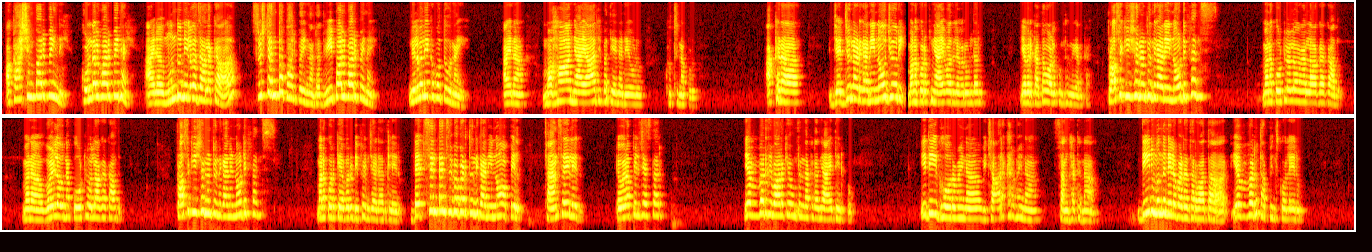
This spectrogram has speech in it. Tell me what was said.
ఆకాశం పారిపోయింది కొండలు పారిపోయినాయి. ఆయన ముందు నిలవజాలక సృష్టి అంతా పారిపోయిందంట ద్వీపాలు పారిపోయినాయి నిలవలేకపోతూ ఉన్నాయి. ఆయన మహా న్యాయాధిపతి అయిన దేవుడు కూర్చున్నప్పుడు అక్కడ జడ్జి ఉన్నాడు కానీ నో జ్యూరీ. మన కొరకు న్యాయవాదులు ఎవరు ఉండరు. ఎవరి కథ వాళ్ళకు ఉంటుంది కనుక ప్రాసిక్యూషన్ ఉంటుంది కానీ నో డిఫెన్స్. మన కోర్టులలో లాగా కాదు. మన వరల్డ్లో ఉన్న కోర్టులో లాగా కాదు. ప్రాసిక్యూషన్ ఉంటుంది కానీ నో డిఫెన్స్. మన కొరకు ఎవరు డిఫెండ్ చేయడానికి లేరు. డెత్ సెంటెన్స్ ఇవ్వబడుతుంది కానీ నో అప్పీల్ ఛాన్సే లేదు. ఎవరు అప్పీల్ చేస్తారు? ఎవరిది వాళ్ళకే ఉంటుంది అక్కడ న్యాయ తీర్పు ఇది ఘోరమైన విచారకరమైన సంఘటన. దీని ముందు నిలబడిన తర్వాత ఎవ్వరు తప్పించుకోలేరు.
